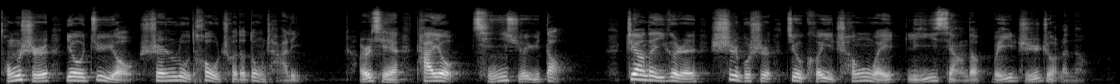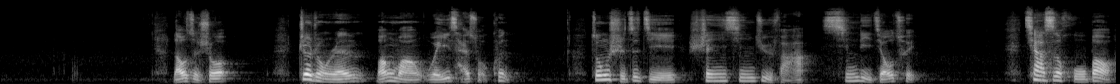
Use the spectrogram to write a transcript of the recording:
同时又具有深入透彻的洞察力，而且他又勤学于道，这样的一个人是不是就可以称为理想的为职者了呢？”老子说：“这种人往往为财所困。”终使自己身心俱乏，心力交瘁，恰似虎豹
